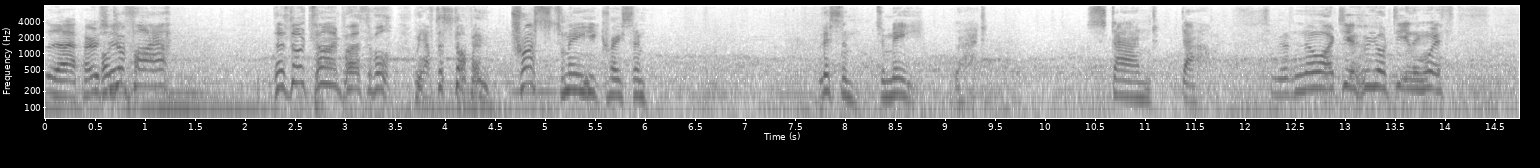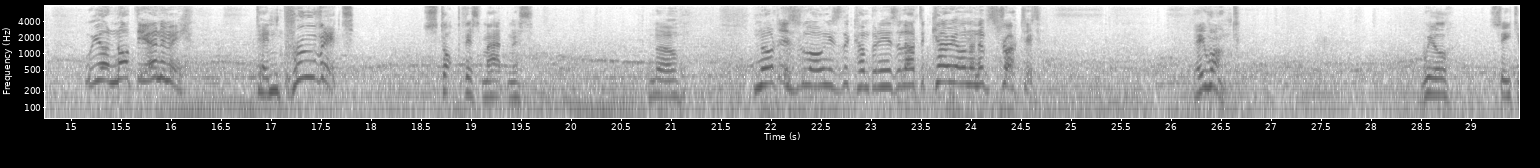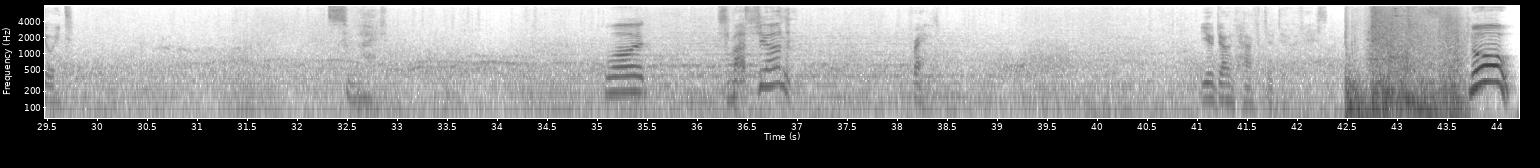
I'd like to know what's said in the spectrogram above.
uh, parachute? Hold your fire! There's no time, Percival! We have to stop him! Trust me, Grayson. Listen to me, lad. Stand down. You have no idea who you're dealing with. We are not the enemy. Then prove it! Stop this madness. No. Not as long as the company is allowed to carry on unobstructed. They won't. We'll see to it. It's too late. What? Sebastian? Friend. You don't have to do this. No!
